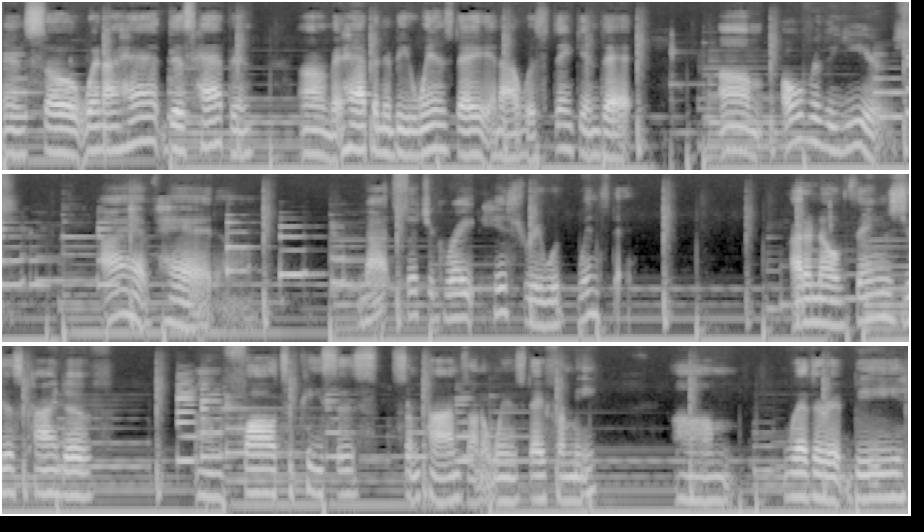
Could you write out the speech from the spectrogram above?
And so when I had this happen, um, it happened to be Wednesday, and I was thinking that um, over the years, I have had um, not such a great history with Wednesday. I don't know, things just kind of um, fall to pieces sometimes on a Wednesday for me. Um, whether it be,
